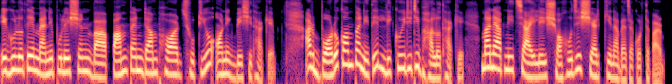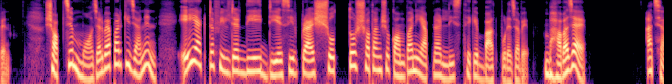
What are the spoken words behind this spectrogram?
এগুলোতে ম্যানিপুলেশন বা পাম্প অ্যান্ড ডাম্প হওয়ার ঝুঁটিও অনেক বেশি থাকে। আর বড় কোম্পানিতে লিকুইডিটি ভালো থাকে মানে আপনি চাইলেই সহজে শেয়ার কেনা বেচা করতে পারবেন। সবচেয়ে মজার ব্যাপার কি জানেন? এই একটা ফিল্টার দিয়েই ডিএসির প্রায় সত্তর শতাংশ কোম্পানি আপনার লিস্ট থেকে বাদ পড়ে যাবে। ভাবা যায়? আচ্ছা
